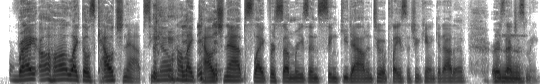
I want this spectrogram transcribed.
right? Uh huh. Like those couch naps. You know how like couch naps, like for some reason, sink you down into a place that you can't get out of, or is that Mhm. just me?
